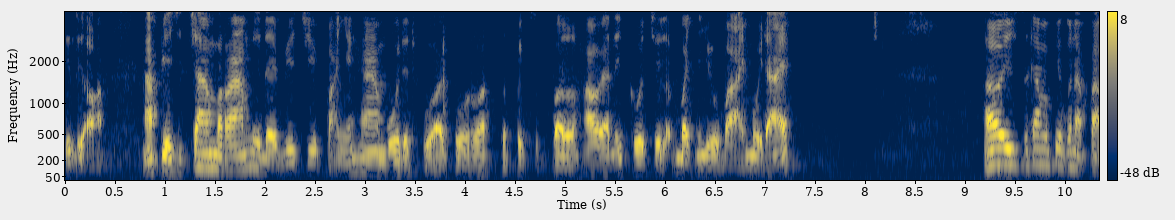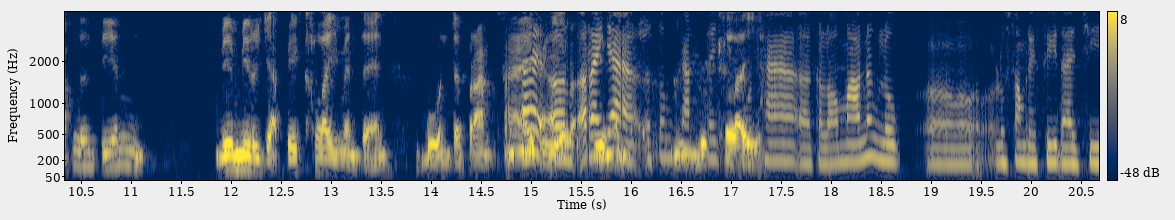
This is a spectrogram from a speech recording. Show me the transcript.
ទីឬអត់អាពាក្យចចាមរាមនេះដែលវាជាបញ្ហាមួយដែលធ្វើឲ្យពលរដ្ឋសពិកសពិលហើយអានេះគួរជាល្បិចនយោបាយមួយដែរហើយសកម្មភាពគណៈបកភ្លើងទៀនវាមានរយៈពេលខ្លីមែនតើ 4ទៅ5ខែតែរយៈសំខាន់តិចព្រោះថាកន្លងមកហ្នឹងលោកលោកសំរេស៊ីដែលជា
